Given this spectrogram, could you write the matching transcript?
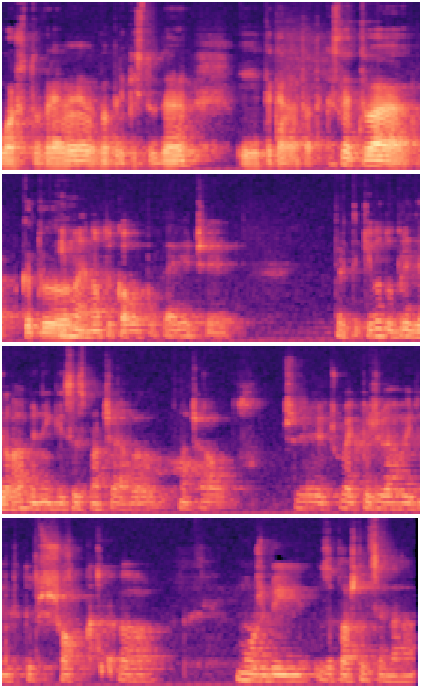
лошото време, въпреки студа и така нататък. След това, като... Има едно такова поверие, че при такива добри дела винаги се смачава в началото, че човек преживява един такъв шок, може би заплаща цена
